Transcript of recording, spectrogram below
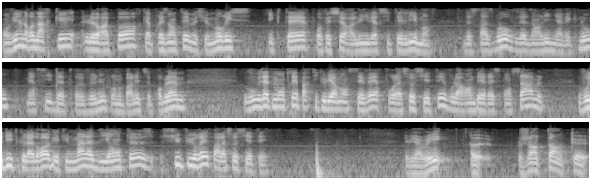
on vient de remarquer le rapport qu'a présenté M. Maurice Ichter, professeur à l'Université libre de Strasbourg. Vous êtes en ligne avec nous. Merci d'être venu pour nous parler de ce problème. Vous vous êtes montré particulièrement sévère pour la société, vous la rendez responsable. Vous dites que la drogue est une maladie honteuse suppurée par la société. Eh bien oui, euh, j'entends que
